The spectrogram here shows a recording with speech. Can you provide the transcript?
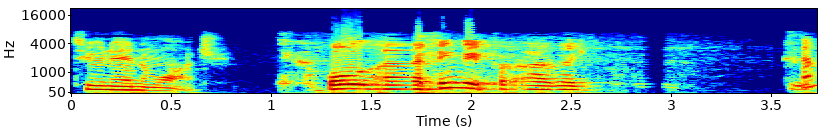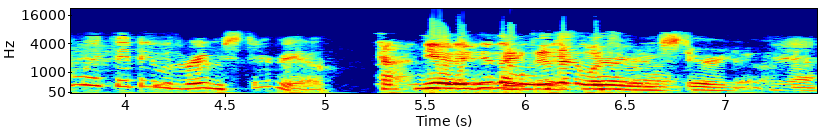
Tune in and watch. well, I think they put uh, like Kind of like they did with Rey Mysterio. Yeah they did that. They with did that with Mysterio. Mysterio. Yeah.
